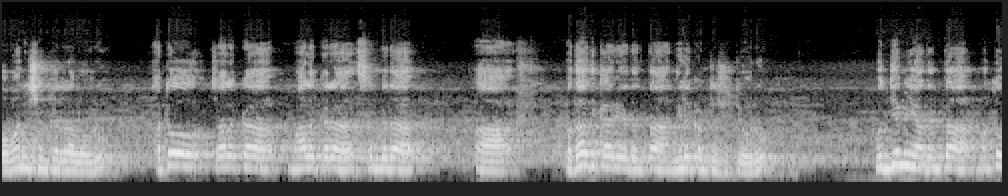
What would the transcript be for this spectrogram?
ಭವಾನಿ ಶಂಕರ್ ರಾವ್ ಅವರು, ಆಟೋ ಚಾಲಕ ಮಾಲಕರ ಸಂಘದ ಪದಾಧಿಕಾರಿಯಾದಂಥ ನೀಲಕಂಠ ಶೆಟ್ಟಿ ಅವರು ಉದ್ಯಮಿಯಾದಂಥ ಮತ್ತು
